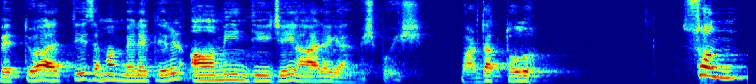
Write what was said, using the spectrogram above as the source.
beddua ettiği zaman meleklerin amin diyeceği hale gelmiş bu iş. Bardak dolu. Son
